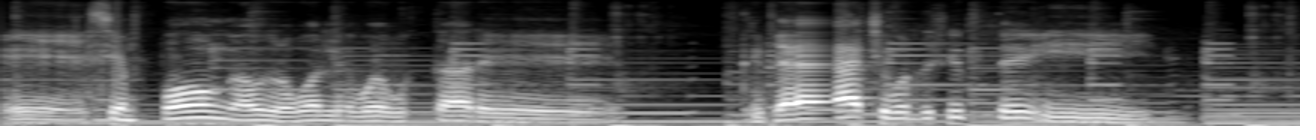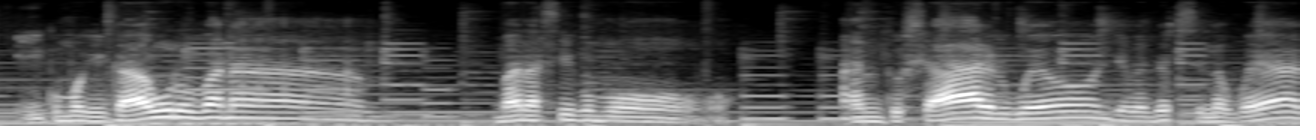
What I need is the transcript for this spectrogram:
eh, 100 Pong, a otro weón le puede gustar eh, Triple H, por decirte, y, y como que cada uno van a, van así como a endulzar al weón y a meterse la weá.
